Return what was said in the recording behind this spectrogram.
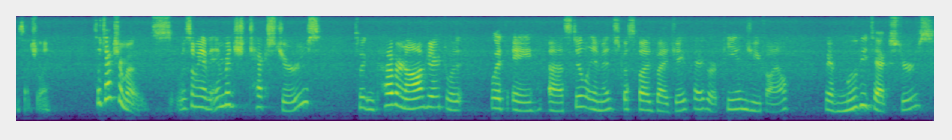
essentially. So texture modes. So we have image textures. So we can cover an object with, with a uh, still image specified by a JPEG or a PNG file. We have movie textures.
